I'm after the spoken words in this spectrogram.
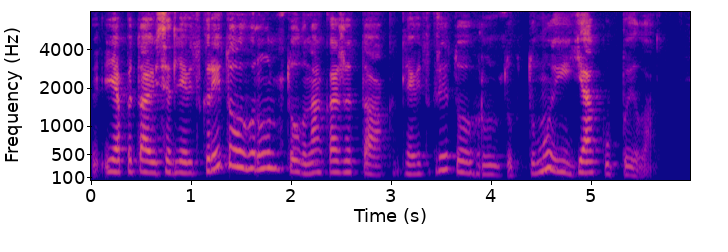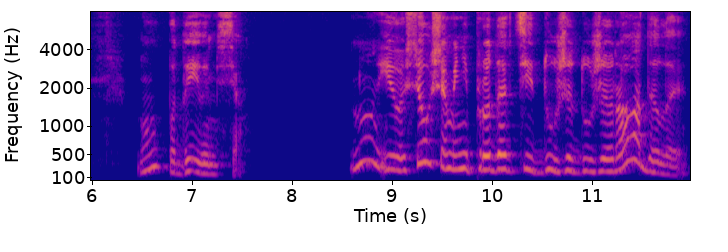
я питаюся для відкритого ґрунту, вона каже так, для відкритого ґрунту. Тому і я купила. Ну, подивимося. Ну, і ось ще мені продавці дуже-дуже радили.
